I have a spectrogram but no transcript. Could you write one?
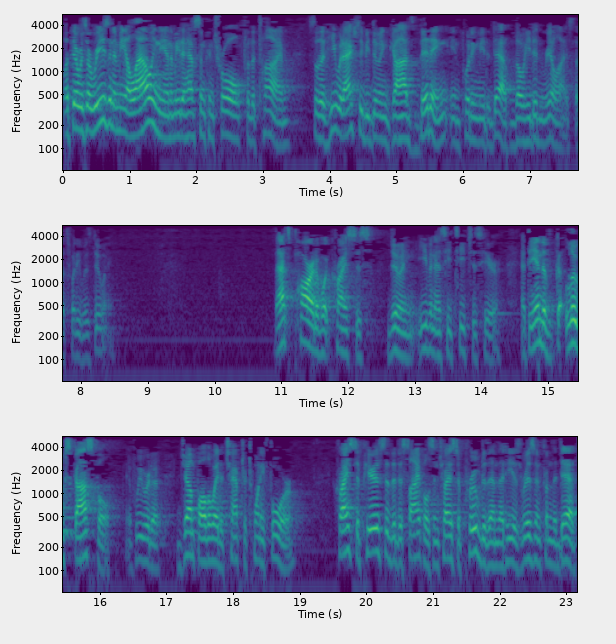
But there was a reason in me allowing the enemy to have some control for the time so that he would actually be doing God's bidding in putting me to death, though he didn't realize that's what he was doing. That's part of what Christ is doing, even as he teaches here. At the end of Luke's gospel, if we were to jump all the way to chapter 24, Christ appears to the disciples and tries to prove to them that he is risen from the dead.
